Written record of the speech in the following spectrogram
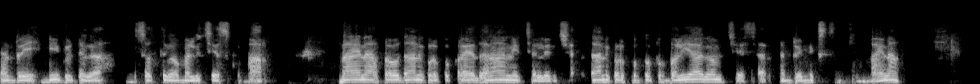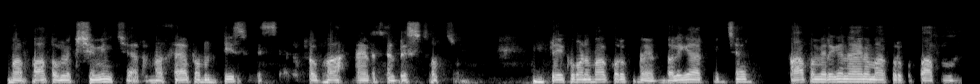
తండ్రి మీ బిడ్డగా సొత్తుగా మళ్ళీ చేసుకున్నారు. నాయన ప్రభు దాని కొరకు ప్రయధనాన్ని చెల్లించారు. దాని కొరకు గొప్ప బలియాగం చేశారు. తండ్రి మీకు నాయన మా పాపములు క్షమించారు. మా శాపమును తీసివేశారు. ప్రభా నాయన తండ్రి స్తోత్రం. ఈ మా కొరకు నాయన బలిగా అర్పించారు. పాపం ఎరిగిన ఆయన మా కొరకు పాపం.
